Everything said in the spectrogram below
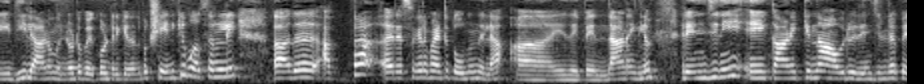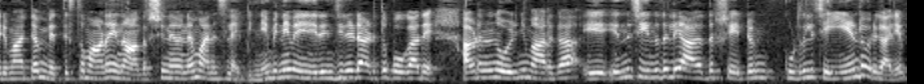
രീതിയിലാണ് മുന്നോട്ട് പോയിക്കൊണ്ടിരിക്കുന്നത്. പക്ഷെ എനിക്ക് പേഴ്സണലി അത് അത്ര രസകരമായിട്ട് തോന്നുന്നില്ല. ഇതിപ്പോൾ എന്താണെങ്കിലും രഞ്ജിനി കാണിക്കുന്ന ആ ഒരു രഞ്ജിനിയുടെ പെരുമാറ്റം വ്യത്യസ്തമാണ് എന്ന് ആദർശിന് തന്നെ മനസ്സിലായി. പിന്നെയും പിന്നെ രഞ്ജിനിയുടെ അടുത്ത് പോകാതെ അവിടെ നിന്ന് ഒഴിഞ്ഞു മാറുക എന്ന് ചെയ്യുന്നതിലെ ആദർശ് ഏറ്റവും കൂടുതൽ ചെയ്യേണ്ട ഒരു കാര്യം.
